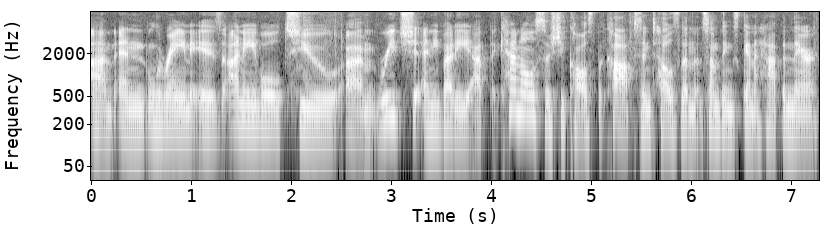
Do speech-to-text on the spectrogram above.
Um, and Lorraine is unable to um, reach anybody at the kennel, so she calls the cops and tells them that something's going to happen there.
